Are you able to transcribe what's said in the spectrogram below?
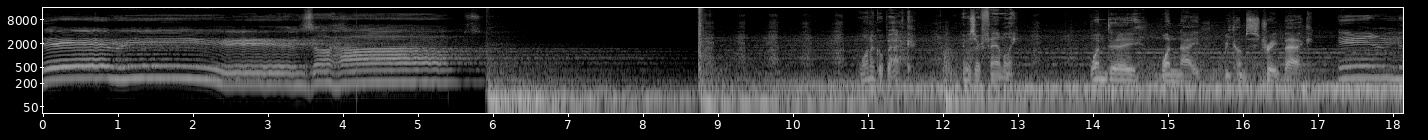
There is a house. I want to go back. It was our family. One day, one night, we come straight back. In New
